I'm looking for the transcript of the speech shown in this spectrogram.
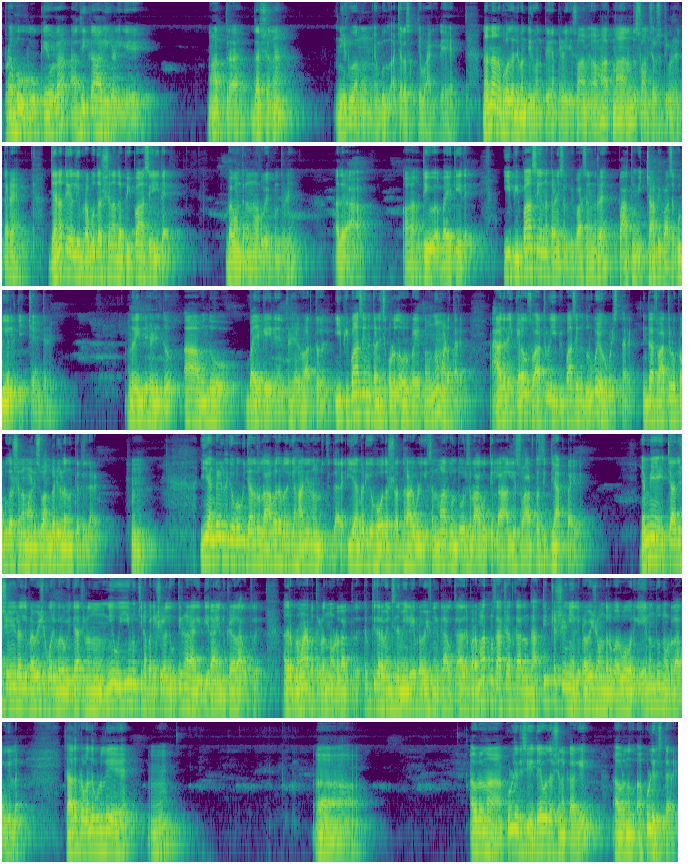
ಪ್ರಭು ಕೇವಲ ಅಧಿಕಾರಿಗಳಿಗೆ ಮಾತ್ರ ದರ್ಶನ ನೀಡುವನು ಎಂಬುದು ಅಚಲ ಸತ್ಯವಾಗಿದೆ. ನನ್ನ ಅನುಭವದಲ್ಲಿ ಬಂದಿರುವಂತೆ ಅಂತೇಳಿ ಸ್ವಾಮಿ, ಮಹಾತ್ಮ ಆನಂದ ಸ್ವಾಮಿ ಸರಸ್ವತಿಗಳು ಹೇಳ್ತಾರೆ ಜನತೆಯಲ್ಲಿ ಪ್ರಭು ದರ್ಶನದ ಪಿಪಾಸೆ ಇದೆ. ಭಗವಂತನನ್ನು ನೋಡಬೇಕು ಅಂತೇಳಿ ಅದರ ತೀವ್, ಬಯಕೆ ಇದೆ. ಈ ಪಿಪಾಸೆಯನ್ನು ತಣಿಸಲು, ಪಿಪಾಸೆ ಅಂದರೆ ಪಾತು, ಇಚ್ಛಾ, ಪಿಪಾಸ, ಕುಡಿಯಲಿಕ್ಕೆ ಇಚ್ಛೆ ಅಂತೇಳಿ. ಅಂದರೆ ಇಲ್ಲಿ ಹೇಳಿದ್ದು ಆ ಒಂದು ಬಯಕೆ ಇದೆ ಅಂತೇಳಿ ಹೇಳುವ ಅರ್ಥದಲ್ಲಿ. ಈ ಪಿಪಾಸೆಯನ್ನು ತಣಿಸಿಕೊಳ್ಳಲು ಅವರು ಪ್ರಯತ್ನವನ್ನು ಮಾಡುತ್ತಾರೆ. ಆದರೆ ಕೆಲವು ಸ್ವಾರ್ಥಿಗಳು ಈ ಪಿಪಾಸೆಯನ್ನು ದುರುಪಯೋಗಪಡಿಸುತ್ತಾರೆ. ಇಂತಹ ಸ್ವಾರ್ಥಿಗಳು ಪ್ರಭು ದರ್ಶನ ಮಾಡಿಸುವ ಅಂಗಡಿಗಳನ್ನು ತೆರೆದಿದ್ದಾರೆ. ಈ ಅಂಗಡಿಗಳಿಗೆ ಹೋಗಿ ಜನರು ಲಾಭದ ಬದಲಿಗೆ ಹಾನಿಯನ್ನು ಹೊಂದುತ್ತಿದ್ದಾರೆ. ಈ ಅಂಗಡಿಗೆ ಹೋದ ಶ್ರದ್ಧಾಳುಗಳಿಗೆ ಸನ್ಮಾರ್ಗವನ್ನು ತೋರಿಸಲಾಗುತ್ತಿಲ್ಲ. ಅಲ್ಲಿ ಸ್ವಾರ್ಥ ಸಿದ್ಧಿ ಆಗ್ತಾ ಇದೆ. ಎಂ ಎ ಇತ್ಯಾದಿ ಶ್ರೇಣಿಗಳಲ್ಲಿ ಪ್ರವೇಶ ಕೋರಿ ಬರುವ ವಿದ್ಯಾರ್ಥಿಗಳನ್ನು ನೀವು ಈ ಮುಂಚಿನ ಪರೀಕ್ಷೆಗಳಲ್ಲಿ ಉತ್ತೀರ್ಣರಾಗಿದ್ದೀರಾ ಎಂದು ಕೇಳಲಾಗುತ್ತದೆ. ಅದರ ಪ್ರಮಾಣ ಪತ್ರಗಳನ್ನು ನೋಡಲಾಗುತ್ತದೆ. ತೃಪ್ತಿಕರವೆನಿಸಿದ ಮೇಲೆಯೇ ಪ್ರವೇಶ ನೀಡಲಾಗುತ್ತದೆ. ಆದರೆ ಪರಮಾತ್ಮ ಸಾಕ್ಷಾತ್ಕಾರದಂತಹ ಅತ್ಯುಚ್ಚ ಶ್ರೇಣಿಯಲ್ಲಿ ಪ್ರವೇಶ ಹೊಂದಲು ಬರುವವರಿಗೆ ಏನೊಂದು ನೋಡಲಾಗುವುದಿಲ್ಲ. ಸಾಧಕರು ಬಂದ ಕೂಡಲೇ ಅವರನ್ನು ಕುಳ್ಳಿರಿಸಿ ದೇವದರ್ಶನಕ್ಕಾಗಿ ಅವರನ್ನು ಕುಳ್ಳಿರಿಸ್ತಾರೆ.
